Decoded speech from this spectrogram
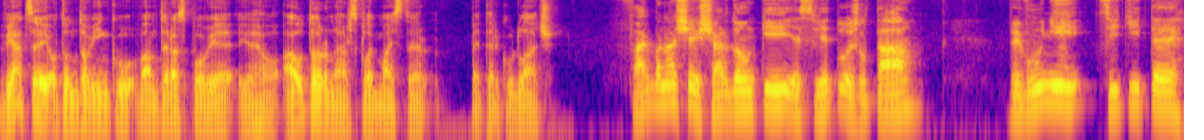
Viacej o tomto vínku vám teraz povie jeho autor, náš sklepmajster Peter Kudláč. Farba našej šardonky je svietlo žltá. Ve vúni cítite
